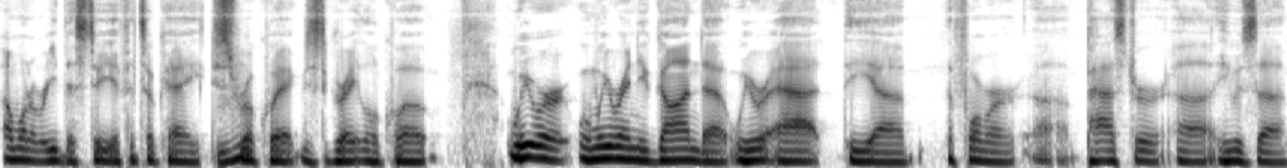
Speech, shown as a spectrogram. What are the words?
I want to read this to you if it's okay, just real quick, just a great little quote. We were when we were in Uganda, we were at the uh, the former uh, pastor. Uh, he was uh,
